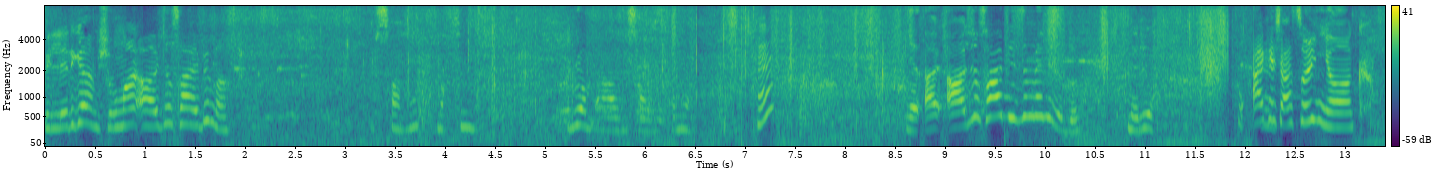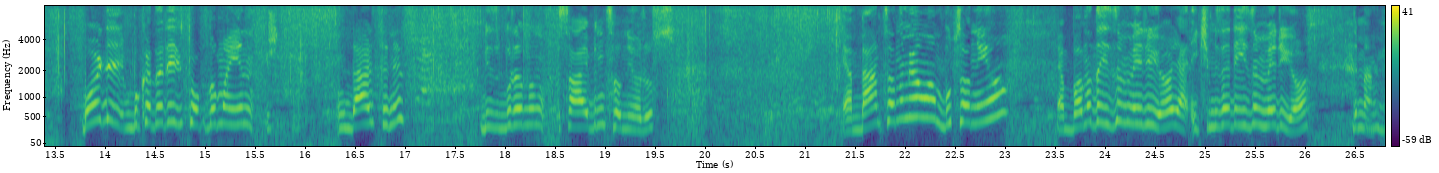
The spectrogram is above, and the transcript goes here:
Birileri gelmiş. Bunlar ağacın sahibi mi? Saniye bakayım. Biliyorum ağzın sahibi tamam. Ya, a- ağacın sahibi izin veriyordu. Veriyor. Arkadaşlar sorun yok. Bu arada bu kadar el toplamayın derseniz biz buranın sahibini tanıyoruz. Yani ben tanımıyorum ama bu tanıyor. Yani bana da izin veriyor. Yani ikimize de izin veriyor. Değil mi?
